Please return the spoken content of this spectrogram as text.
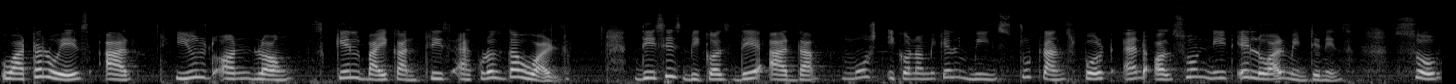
waterways are used on long scale by countries across the world. This is because they are the most economical means to transport and also need a lower maintenance. So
